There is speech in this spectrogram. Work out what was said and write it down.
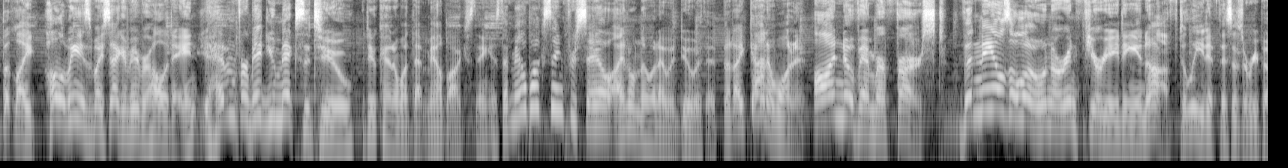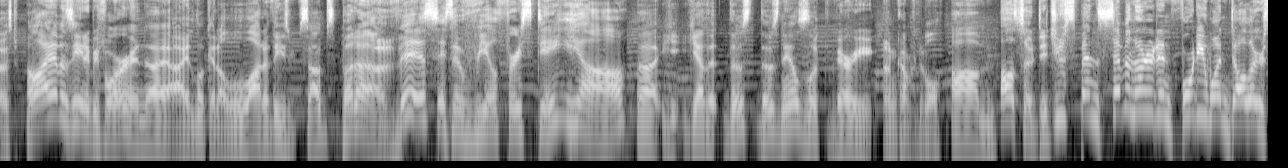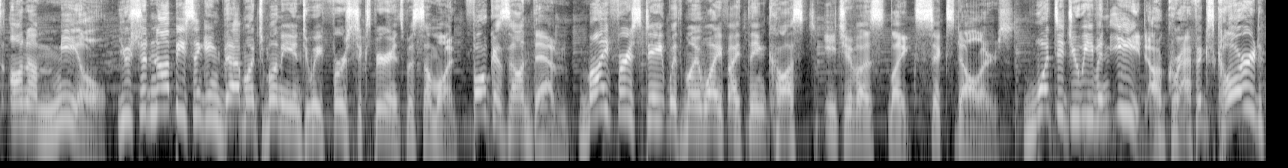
but like Halloween is my second favorite holiday, and heaven forbid you mix the two. I do kind of want that mailbox thing. Is that mailbox thing for sale? I don't know what I would do with it, but I kind of want it. On November 1st, the nails alone are infuriating enough. Delete if this is a repost. Well, I haven't seen it before, and uh, I look at a lot of these subs, but uh, this is a real first date, y'all. Uh, yeah, the, those those nails look very uncomfortable. Um, also, did you spend $741 on a meal? You should not be sinking that much money into a first experience with someone. Focus on them. My first date with my wife, I think, cost each of us like $6. What did you even eat? A graphics card?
